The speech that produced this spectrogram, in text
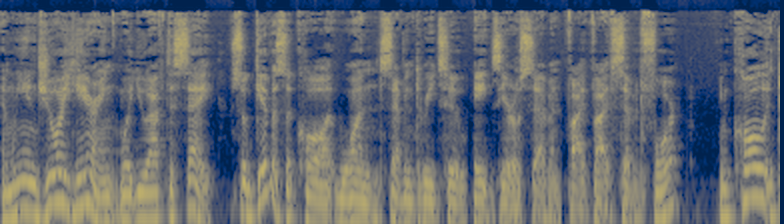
and we enjoy hearing what you have to say. So give us a call at 1 732 807 5574 and call it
